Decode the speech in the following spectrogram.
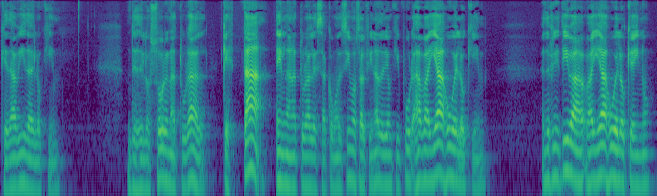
que da vida a Elohim, desde lo sobrenatural que está en la naturaleza, como decimos al final de Yom Kippur, Havayahu Elohim. En definitiva, Havayahu Elokeinu.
